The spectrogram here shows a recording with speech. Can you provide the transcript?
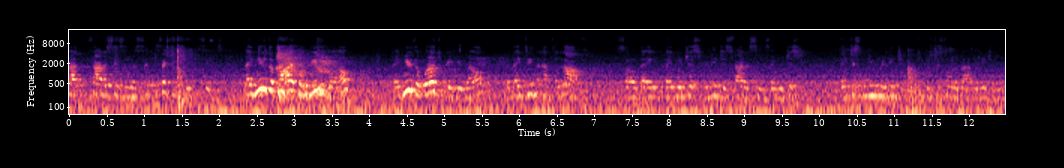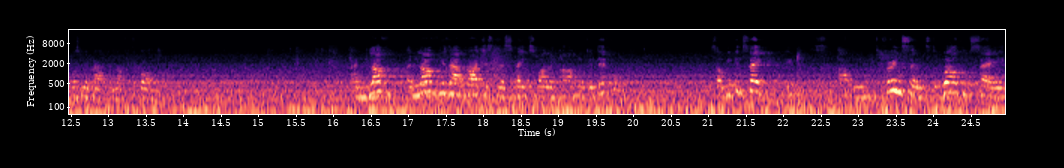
Pharisees and the Sadducees. They knew the Bible really well. They knew the word really well, but they didn't have the love. So they, they were just religious Pharisees. They were just they just knew religion. It was just all about religion. It wasn't about the love of God. And love and love without righteousness makes one a partner of the devil. So we can say, um, for instance, the world would say,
